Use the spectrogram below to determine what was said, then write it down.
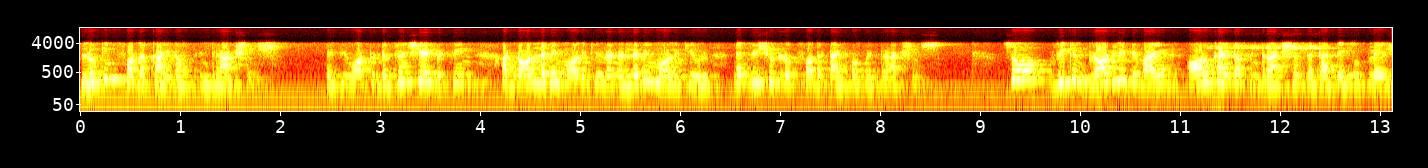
looking for the kind of interactions. If we want to differentiate between a non-living molecule and a living molecule, then we should look for the type of interactions. So we can broadly divide all kind of interactions that are taking place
